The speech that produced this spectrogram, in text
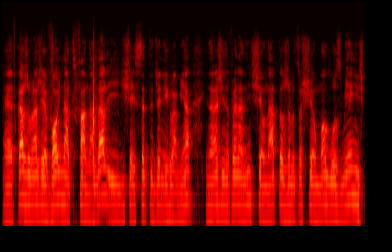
E, W każdym razie wojna trwa nadal i dzisiaj setny dzień chyba mija i na razie nie zapowiada nic się na to, żeby coś się mogło zmienić.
